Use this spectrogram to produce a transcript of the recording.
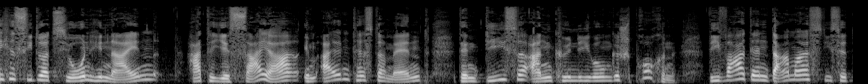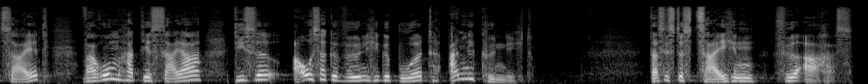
Welche Situation hinein hatte Jesaja im Alten Testament denn diese Ankündigung gesprochen? Wie war denn damals diese Zeit? Warum hat Jesaja diese außergewöhnliche Geburt angekündigt? Das ist das Zeichen für Ahas.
